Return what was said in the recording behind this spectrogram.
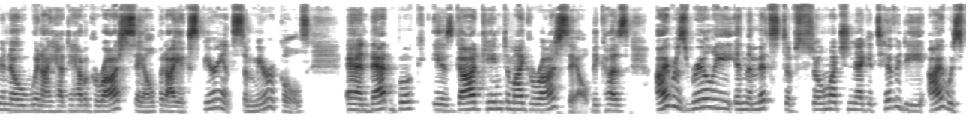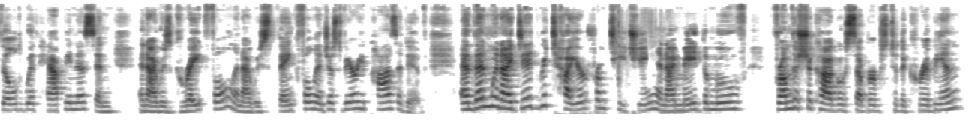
you know when i had to have a garage sale but i experienced some miracles and that book is God Came to My Garage Sale because I was really in the midst of so much negativity. I was filled with happiness and and I was grateful and I was thankful and just very positive. And then when I did retire from teaching and I made the move from the Chicago suburbs to the Caribbean,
